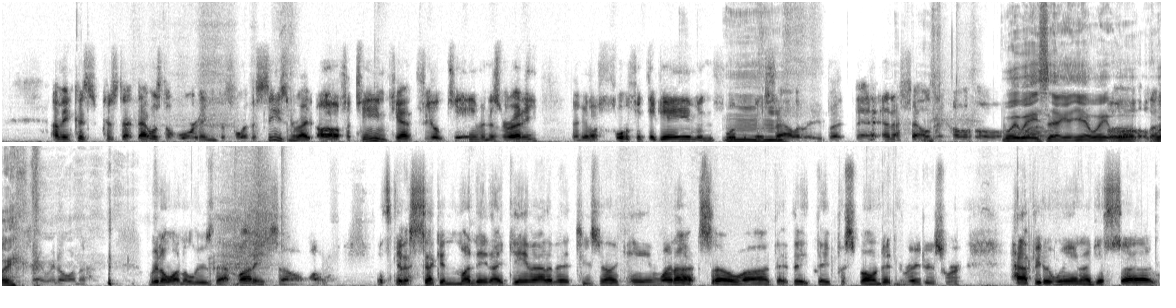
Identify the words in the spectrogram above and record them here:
I mean, because that, that was the warning before the season, right? Oh, if a team can't field team and isn't ready, they're going to forfeit the game and forfeit Mhm. their salary. But the NFL's like, oh, wait, wait a second. Yeah, wait, Oh, on wait. We don't want to. We don't want to lose that money. So well, let's get a second Monday night game out of it. Tuesday night game. Why not? So uh, they, they they postponed it, and Raiders were happy to win. I guess uh,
